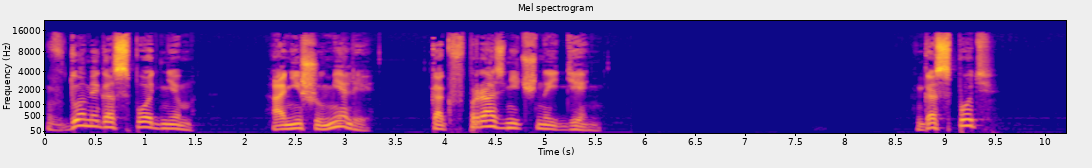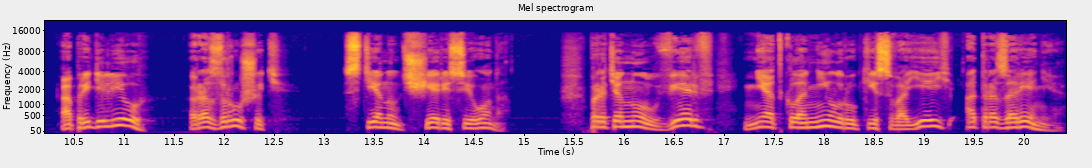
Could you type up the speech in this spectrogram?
В доме Господнем они шумели, как в праздничный день. Господь определил разрушить стену дщери Сиона, протянул вервь, не отклонил руки своей от разорения.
